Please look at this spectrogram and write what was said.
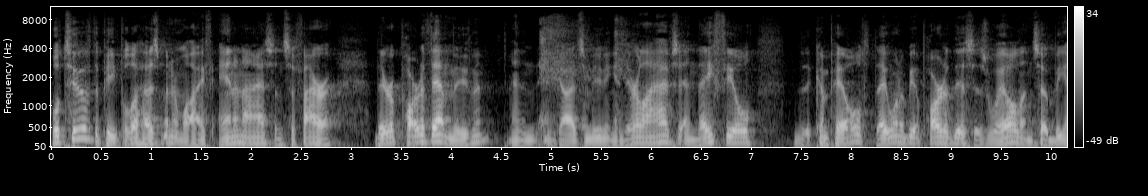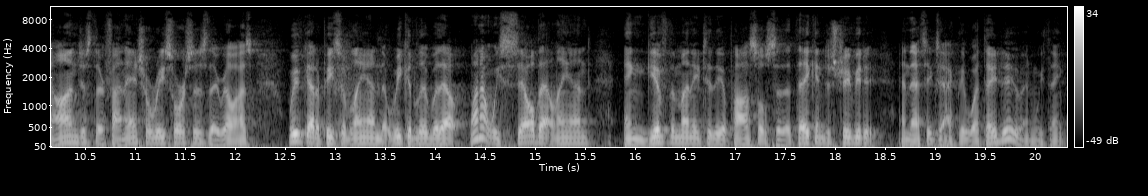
Well, two of the people, a husband and wife, Ananias and Sapphira, they're a part of that movement, and, and God's moving in their lives, and they feel compelled. They want to be a part of this as well. And so, beyond just their financial resources, they realize we've got a piece of land that we could live without. Why don't we sell that land and give the money to the apostles so that they can distribute it? And that's exactly what they do. And we think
